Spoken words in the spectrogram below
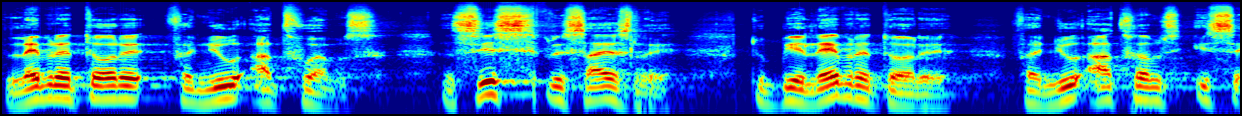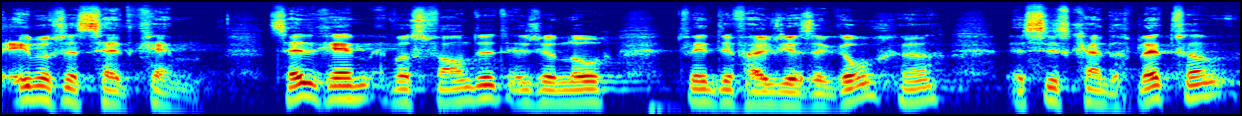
laboratory for new art forms. This precisely, to be a laboratory for new art forms, is the aim of the ZKM. ZKM was founded, as you know, 25 years ago yeah, as this kind of platform.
